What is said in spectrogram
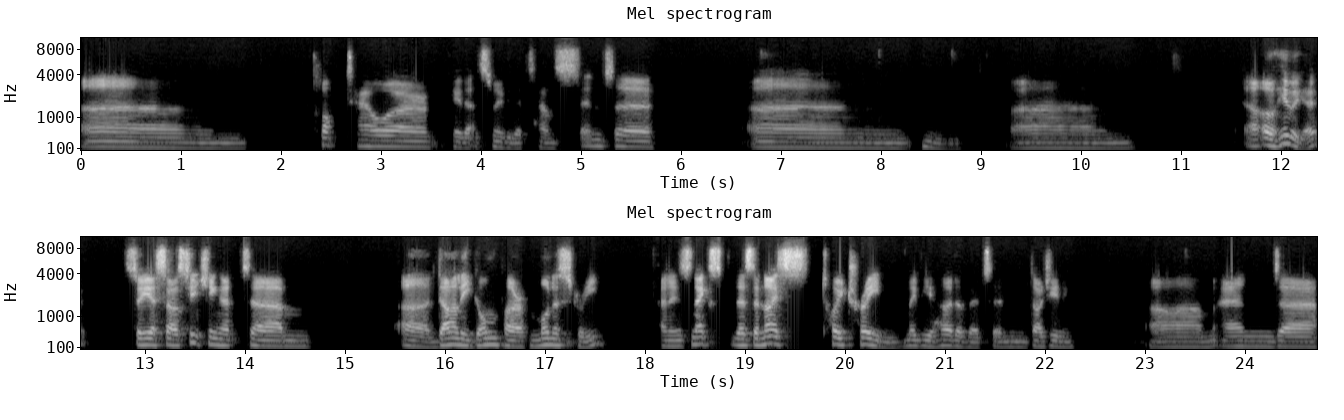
Um, clock tower. Okay, that's maybe the town center. Um, hmm, um, oh, here we go. So yes, I was teaching at um, uh, Dali Gompa Monastery, and it's next. There's a nice toy train. Maybe you heard of it in Darjeeling. Um, and uh,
